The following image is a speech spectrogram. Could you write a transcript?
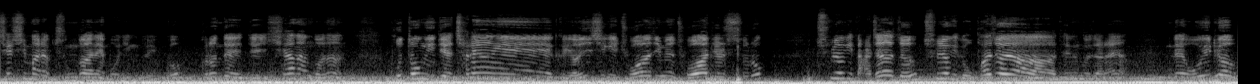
70마력 중반의 모닝도 있고 그런데 이제 희한한 거는 보통 이제 연식이 좋아지면 좋아질수록 출력이 낮아져 출력이 높아져야 되는 거잖아요. 근데 오히려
